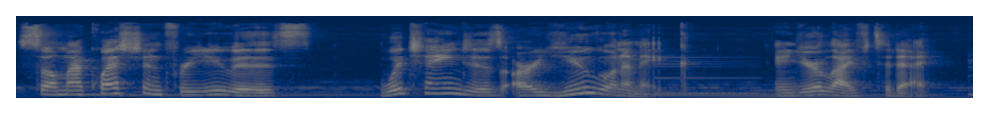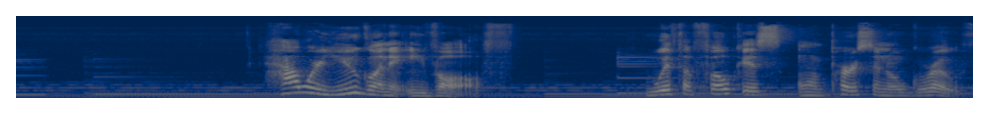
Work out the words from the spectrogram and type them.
So, my question for you is what changes are you going to make? in your life today? How are you going to evolve with a focus on personal growth?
